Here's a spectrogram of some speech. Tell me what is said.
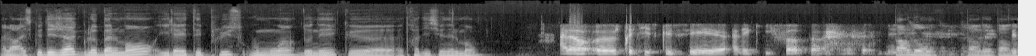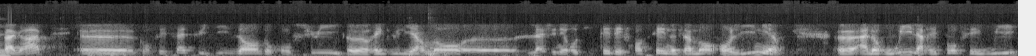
Alors, est-ce que déjà, globalement, il a été plus ou moins donné que traditionnellement? Alors, je précise que c'est avec IFOP. pardon, pardon, pardon. C'est pas grave euh, qu'on fait ça depuis dix ans, donc on suit euh, régulièrement euh, la générosité des Français, notamment en ligne. Alors oui, la réponse est oui.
